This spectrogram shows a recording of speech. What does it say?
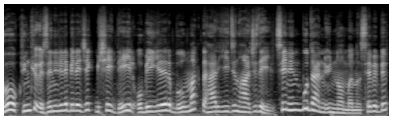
Yok çünkü özenilebilecek bir şey değil. O bilgileri bulmak da her yiğidin harcı değil. Senin bu denli ünlü olmanın sebebi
